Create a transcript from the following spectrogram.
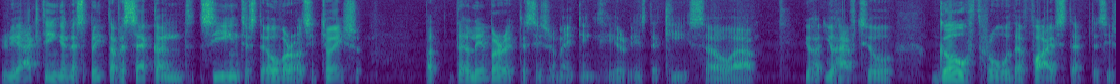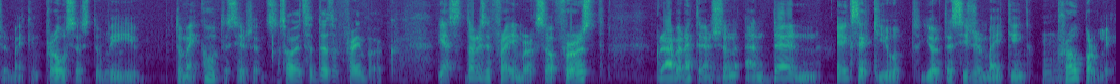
reacting in a split of a second seeing just the overall situation but deliberate decision making here is the key so uh, you, ha- you have to go through the five step decision making process to be to make good decisions. So it's a, there's a framework. yes there is a framework. So first grab an attention and then execute your decision making hmm. properly.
